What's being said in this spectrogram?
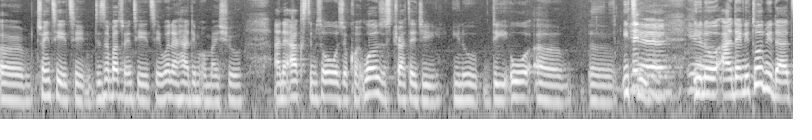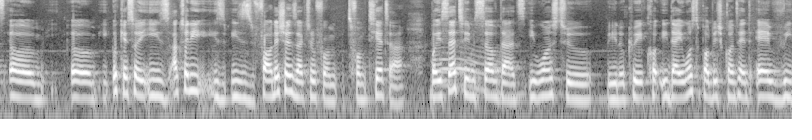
um, 2018, December 2018, when I had him on my show, and I asked him, "So what was your what was your strategy? You know, the whole um, uh, eating, yeah. you know?" And then he told me that. Um, um, okay, so he's actually his, his, foundation is actually from from theater, but he said to himself that he wants to, you know, create that he wants to publish content every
